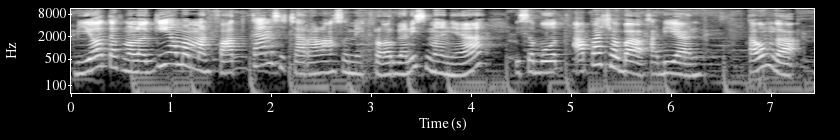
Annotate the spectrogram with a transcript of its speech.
bioteknologi yang memanfaatkan secara langsung mikroorganismenya disebut apa coba kalian? Tahu nggak?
